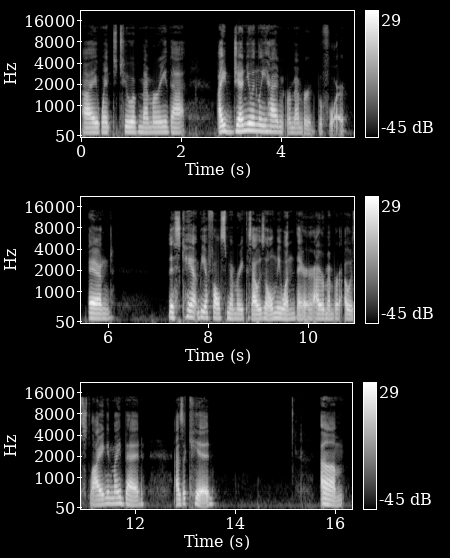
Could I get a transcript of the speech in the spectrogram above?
I went to a memory that I genuinely hadn't remembered before. And this can't be a false memory because I was the only one there. I remember I was lying in my bed as a kid. Um,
